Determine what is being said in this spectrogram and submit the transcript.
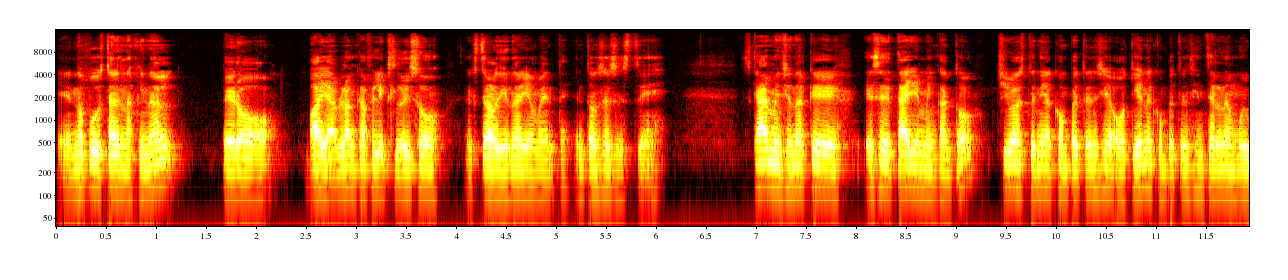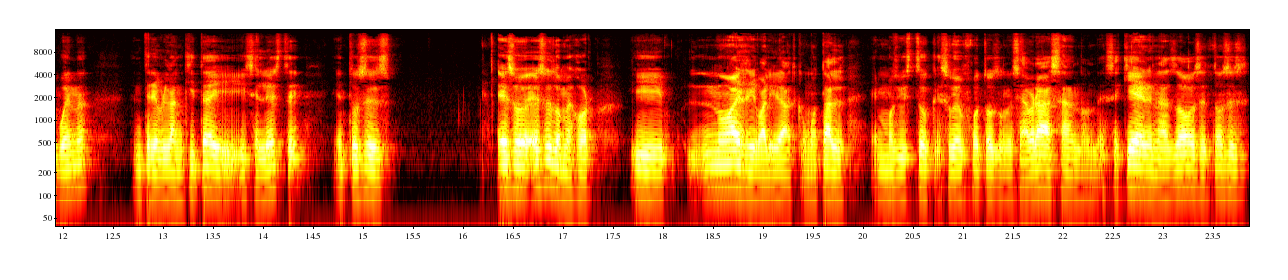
eh, no pudo estar en la final, pero vaya, Blanca Félix lo hizo extraordinariamente. Entonces, este, cabe mencionar que ese detalle me encantó. Chivas tenía competencia o tiene competencia interna muy buena entre Blanquita y Celeste. Entonces, eso, eso es lo mejor. Y no hay rivalidad como tal. Hemos visto que suben fotos donde se abrazan, donde se quieren las dos. Entonces,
